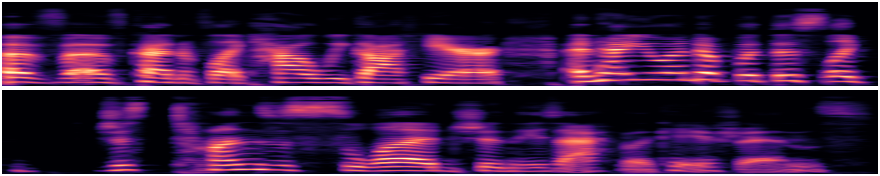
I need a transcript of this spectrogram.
of, of kind of like how we got here and how you end up with this like just tons of sludge in these applications.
